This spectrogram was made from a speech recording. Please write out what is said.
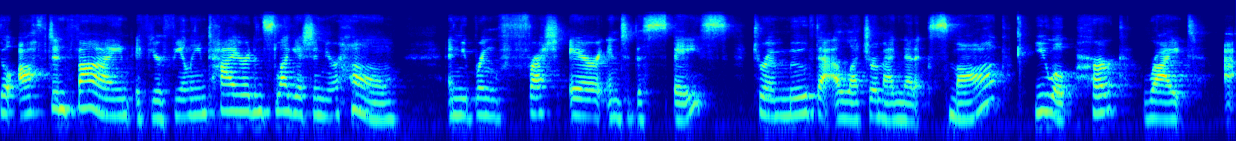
You'll often find if you're feeling tired and sluggish in your home and you bring fresh air into the space, to remove that electromagnetic smog, you will perk right up.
